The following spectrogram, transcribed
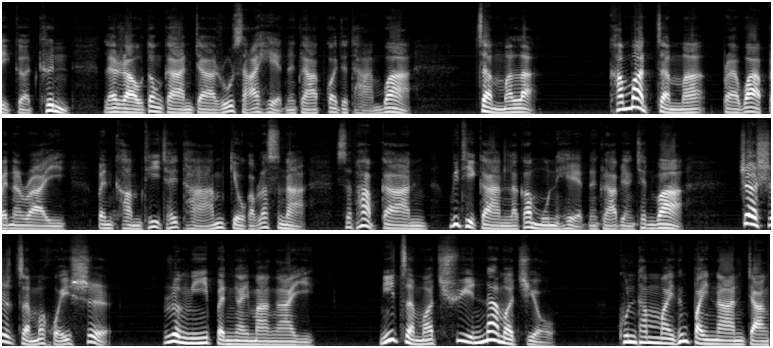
ติเกิดขึ้น และเราต้องการจะรู้สาเหตุนะครับ ก็จะถามว่าจำมาละคำว่าจำมะแปลว่าเป็นอะไร เป็นคำที่ใช้ถามเกี่ยวกับลักษณะ สภาพการ วิธีการแล้วก็มูลเหตุนะครับ อย่างเช่นว่า这是怎么回事เรื่องนี้เป็นไงมาไง你怎么去那么久คุณทำไมถึงไปนานจัง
